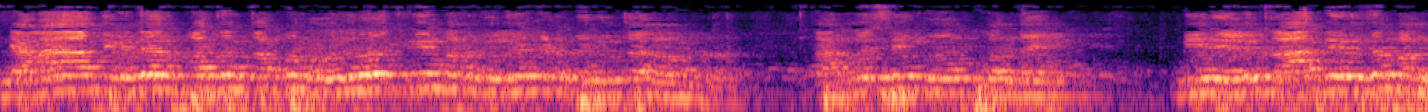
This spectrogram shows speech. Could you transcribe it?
ఇంకా అలా దిగజారిపోతాం తప్ప రోజు రోజుకి మనం విలువ ఇక్కడ పెరుగుతాను ధర్మశ్రీ కోరుకుంది మీరు వెళ్ళి కార్ తెరిగితే మనం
